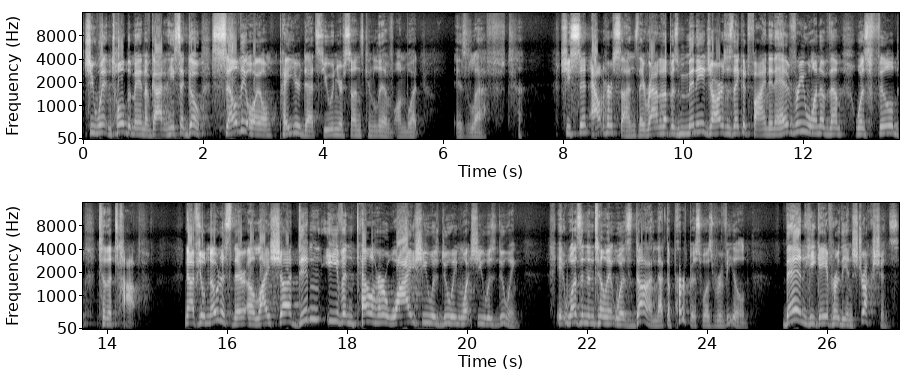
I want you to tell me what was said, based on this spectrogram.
She went and told the man of God, and he said, Go, sell the oil, pay your debts. You and your sons can live on what is left. she sent out her sons. They rounded up as many jars as they could find, and every one of them was filled to the top. Now, if you'll notice there, Elisha didn't even tell her why she was doing what she was doing. It wasn't until it was done that the purpose was revealed. Then he gave her the instructions.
